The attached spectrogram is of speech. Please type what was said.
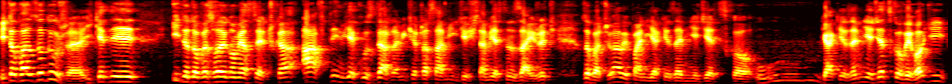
I to bardzo duże. I kiedy idę do wesołego miasteczka, a w tym wieku zdarza mi się czasami gdzieś tam jestem zajrzeć, zobaczyłaby pani, jakie ze mnie dziecko. Uuu, jakie ze mnie dziecko wychodzi,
